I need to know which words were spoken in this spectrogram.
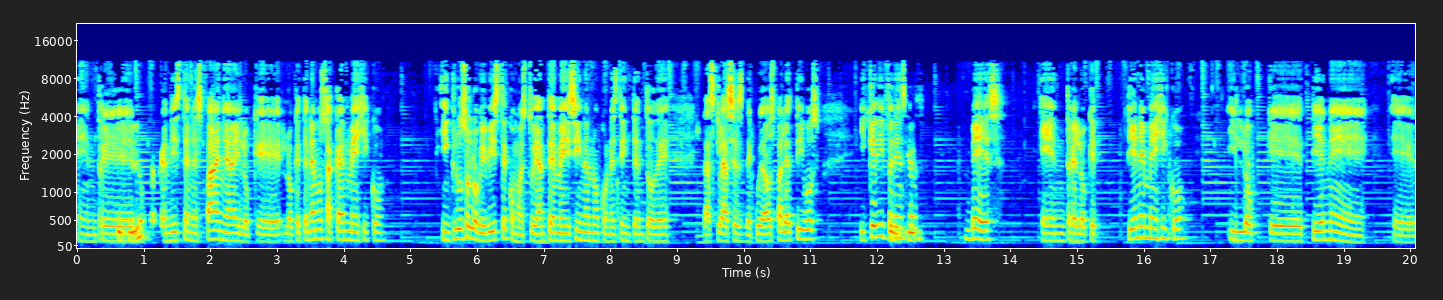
entre lo que aprendiste en España y lo que, lo que tenemos acá en México Incluso lo viviste como estudiante de medicina, ¿no? Con este intento de las clases de cuidados paliativos. ¿Y qué diferencias ves entre lo que tiene México y lo que tiene eh,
